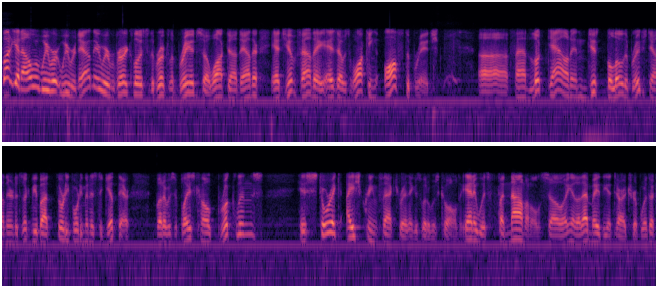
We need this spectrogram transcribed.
but you know, we were we were down there. We were very close to the Brooklyn Bridge, so I walked on down there. And Jim found a as I was walking off the bridge, uh, found looked down and just below the bridge down there, and it took me about thirty forty minutes to get there. But it was a place called Brooklyn's Historic Ice Cream Factory, I think is what it was called, and it was phenomenal. So you know that made the entire trip worth it.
